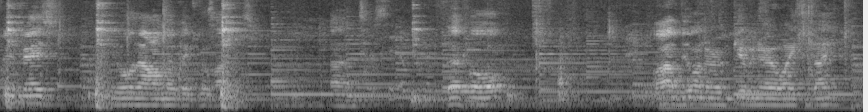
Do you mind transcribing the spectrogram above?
Truth is, you all know I'm a big Roman's, and therefore I have the honour of giving her away today.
